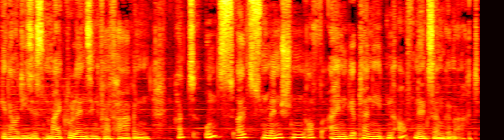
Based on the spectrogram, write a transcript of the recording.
Genau dieses Microlensing-Verfahren hat uns als Menschen auf einige Planeten aufmerksam gemacht.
